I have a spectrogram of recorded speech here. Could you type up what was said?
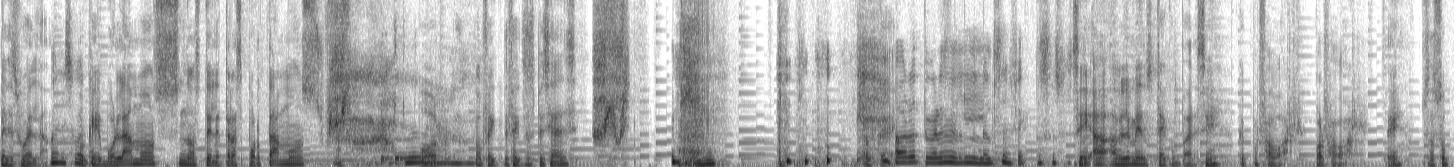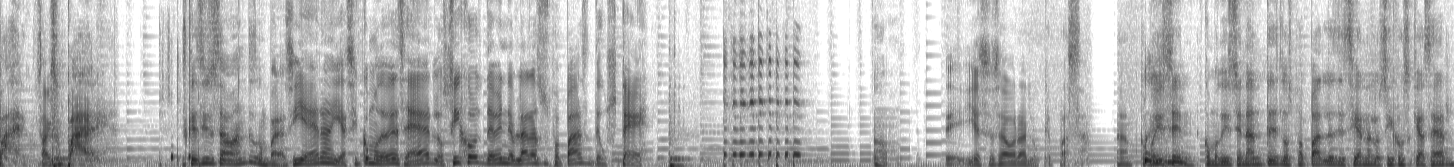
Venezuela. Venezuela. Ok, volamos, nos teletransportamos por efe- efectos especiales. Ok. Ahora tú eres el de los efectos Sí, especiales. há- hábleme de usted, compadre, ¿sí? Ok, por favor, por favor. ¿sí? Soy su padre, soy su padre. Es que así se usaba antes, compadre. Así era y así como debe de ser. Los hijos deben de hablar a sus papás de usted. Sí, y eso es ahora lo que pasa. Ah, Como dicen, como dicen antes, los papás les decían a los hijos qué hacer.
